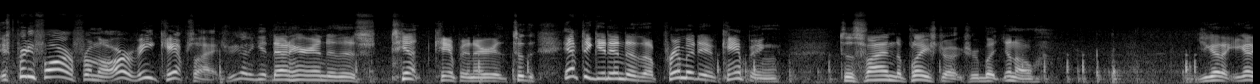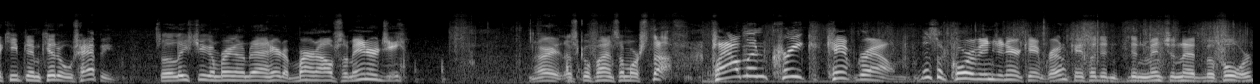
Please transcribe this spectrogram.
it's pretty far from the RV campsite. You got to get down here into this tent camping area. To the, you have to get into the primitive camping to find the play structure. But you know, you gotta you gotta keep them kiddos happy. So at least you can bring them down here to burn off some energy. All right, let's go find some more stuff. Plowman Creek Campground. This is a Corps of Engineer campground, in case I didn't, didn't mention that before.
